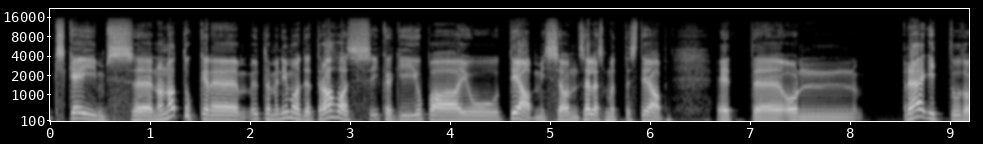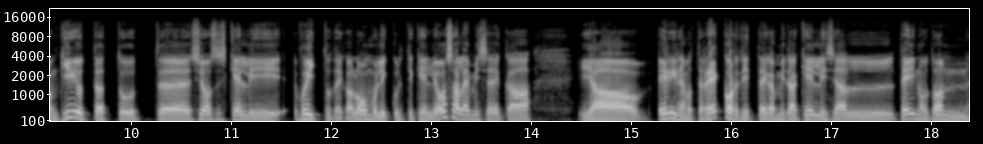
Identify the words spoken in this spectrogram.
X-Games, no natukene ütleme niimoodi, et rahvas ikkagi juba ju teab, mis see on, selles mõttes teab, et äh, on räägitud, on kirjutatud äh, seoses Kelly võitudega loomulikult ja Kelly osalemisega ja erinevate rekorditega, mida Kelly seal teinud on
